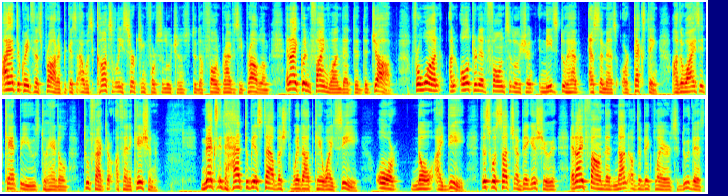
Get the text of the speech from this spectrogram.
I had to create this product because I was constantly searching for solutions to the phone privacy problem and I couldn't find one that did the job. For one, an alternate phone solution needs to have SMS or texting, otherwise it can't be used to handle two-factor authentication. Next, it had to be established without KYC or no ID. This was such a big issue, and I found that none of the big players who do this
